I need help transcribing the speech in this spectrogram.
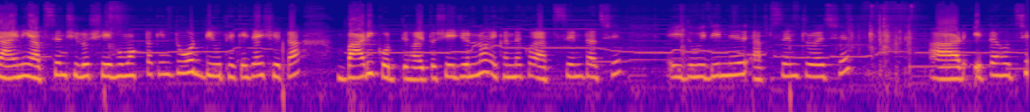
যায়নি অ্যাবসেন্ট ছিল, সেই হোমওয়ার্কটা কিন্তু ওর ডিউ থেকে যায়, সেটা বাড়ি করতে হয়। তো সেই জন্য এখানে দেখো অ্যাবসেন্ট আছে। এই দুই দিনের অ্যাবসেন্ট রয়েছে। আর এটা হচ্ছে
